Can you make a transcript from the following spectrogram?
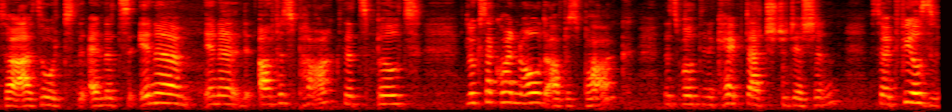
so I thought, and it's in a in a office park that's built. Looks like quite an old office park that's built in a Cape Dutch tradition. So it feels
